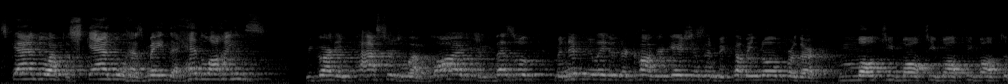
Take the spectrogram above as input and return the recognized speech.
Scandal after scandal has made the headlines regarding pastors who have lied, embezzled, manipulated their congregations, and becoming known for their multi, multi, multi, multi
